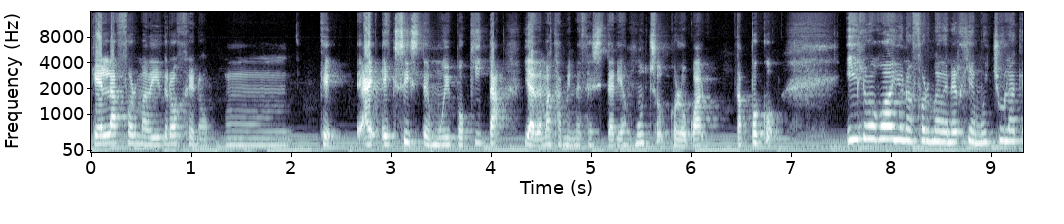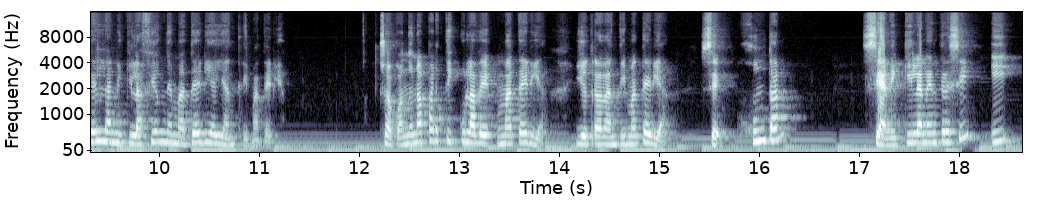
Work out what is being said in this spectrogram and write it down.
que es la forma de hidrógeno mm, que existe muy poquita y además también necesitarías mucho, con lo cual tampoco. Y luego hay una forma de energía muy chula que es la aniquilación de materia y antimateria. O sea, cuando una partícula de materia y otra de antimateria se juntan, se aniquilan entre sí y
